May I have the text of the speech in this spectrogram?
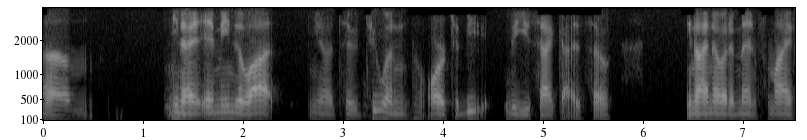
um, you know it, means a lot, you know to to win or to beat the USAC guys. So you know I know what it meant for my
